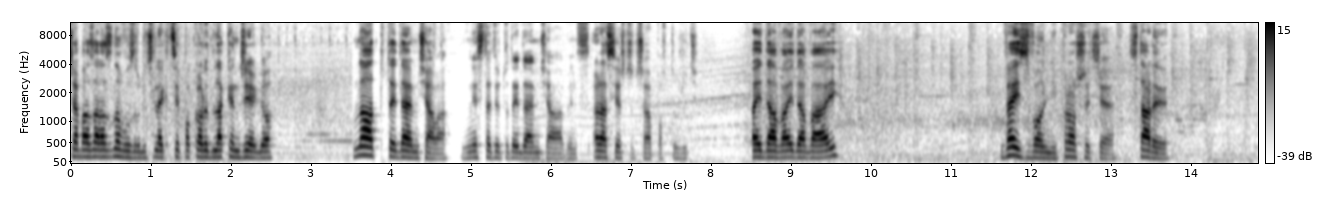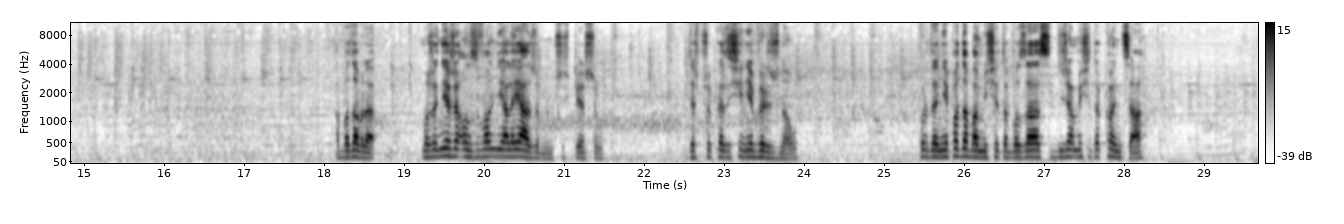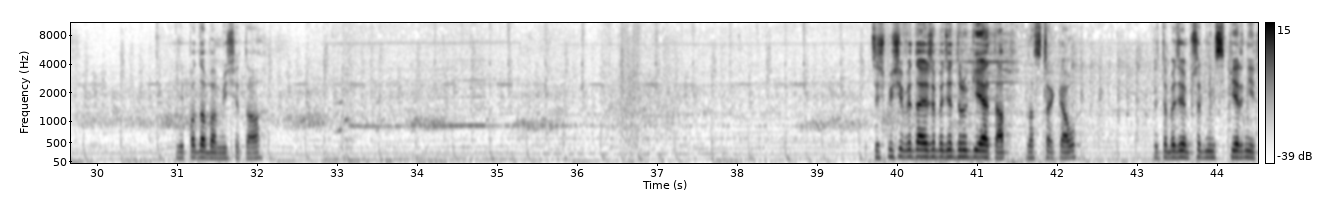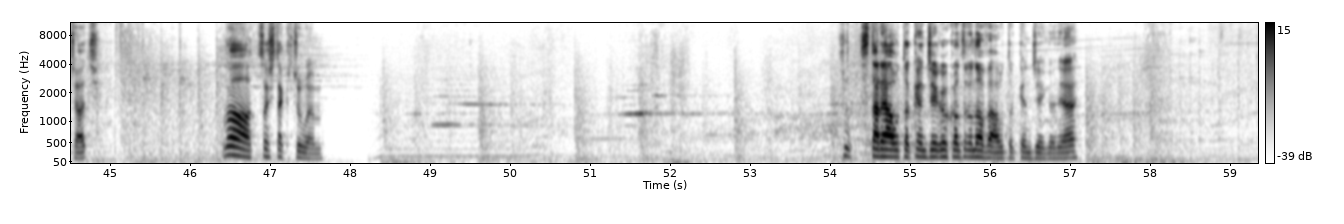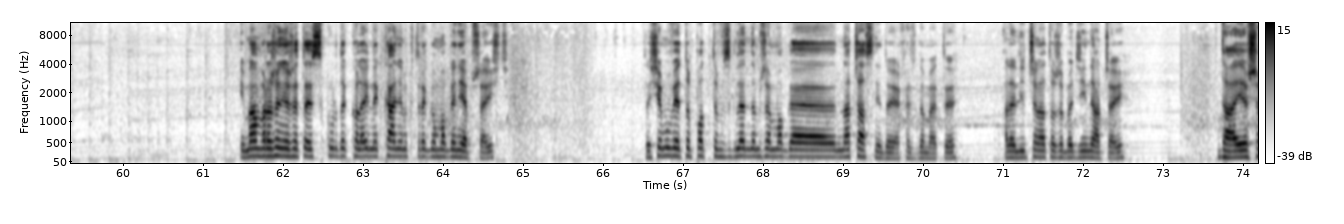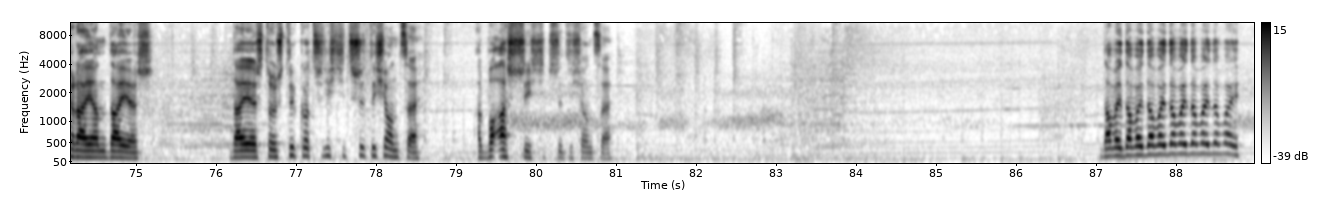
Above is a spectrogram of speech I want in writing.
Trzeba zaraz znowu zrobić lekcję pokory dla Kenjiego. No, tutaj dałem ciała. Niestety tutaj dałem ciała, więc raz jeszcze trzeba powtórzyć. Dawaj, dawaj, dawaj. Weź zwolnij, proszę cię. Stary. Albo dobra. Może nie, że on zwolni, ale ja, żebym przyspieszył. Też przy okazji się nie wyrżnął. Kurde, nie podoba mi się to, bo zaraz zbliżamy się do końca. Nie podoba mi się to. Coś mi się wydaje, że będzie drugi etap nas czekał. Że to będziemy przed nim spierniczać. No, coś tak czułem. Stare auto Kenjiego kontra nowe auto Kenjiego, nie? I mam wrażenie, że to jest kurde kolejny kanion, którego mogę nie przejść. To się mówię to pod tym względem, że mogę na czas nie dojechać do mety. Ale liczę na to, że będzie inaczej. Dajesz, Ryan, dajesz. Dajesz, to już tylko 33 tysiące. Albo aż 33 tysiące. Dawaj, dawaj, dawaj, dawaj, dawaj, dawaj.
